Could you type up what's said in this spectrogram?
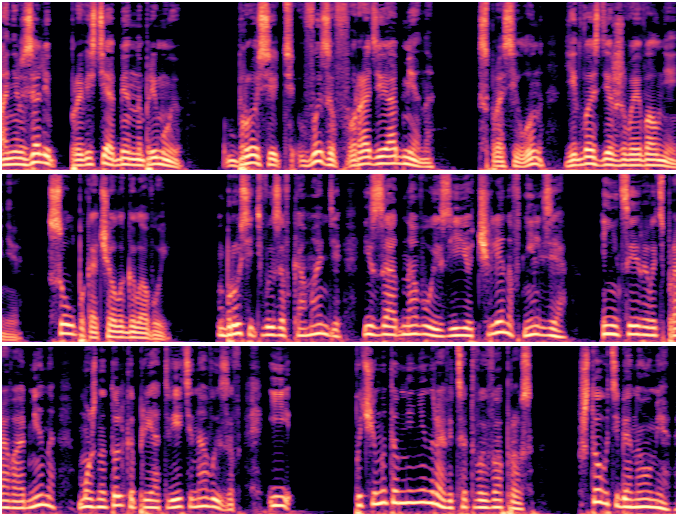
«А нельзя ли провести обмен напрямую? Бросить вызов ради обмена?» — спросил он, едва сдерживая волнение. Сол покачала головой. «Бросить вызов команде из-за одного из ее членов нельзя. Инициировать право обмена можно только при ответе на вызов. И... Почему-то мне не нравится твой вопрос. Что у тебя на уме?»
